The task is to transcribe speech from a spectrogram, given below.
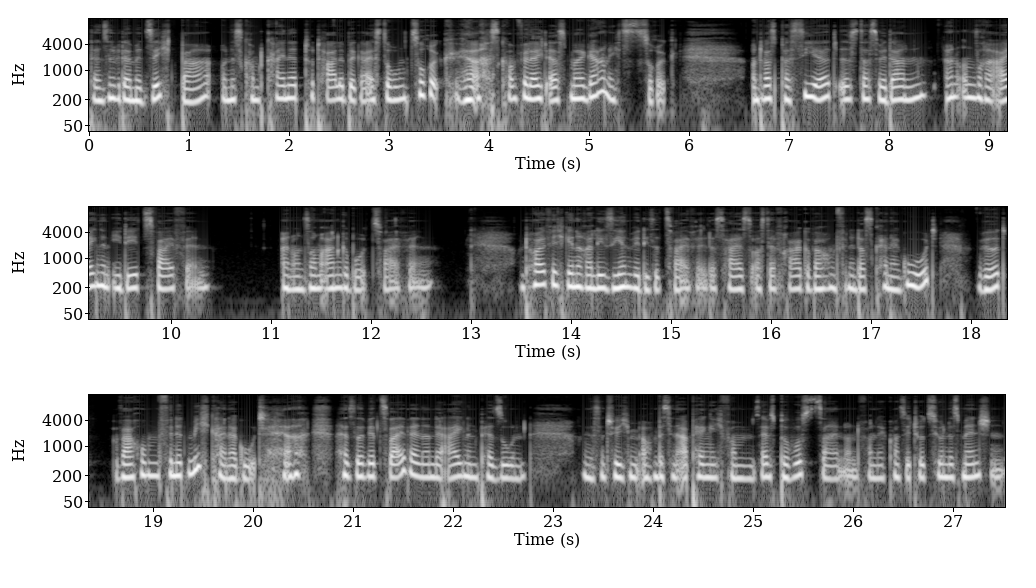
Dann sind wir damit sichtbar und es kommt keine totale Begeisterung zurück. Ja, es kommt vielleicht erstmal gar nichts zurück. Und was passiert, ist, dass wir dann an unserer eigenen Idee zweifeln, an unserem Angebot zweifeln. Und häufig generalisieren wir diese Zweifel. Das heißt, aus der Frage, warum findet das keiner gut, wird, warum findet mich keiner gut? Ja, also wir zweifeln an der eigenen Person. Und das ist natürlich auch ein bisschen abhängig vom Selbstbewusstsein und von der Konstitution des Menschen.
